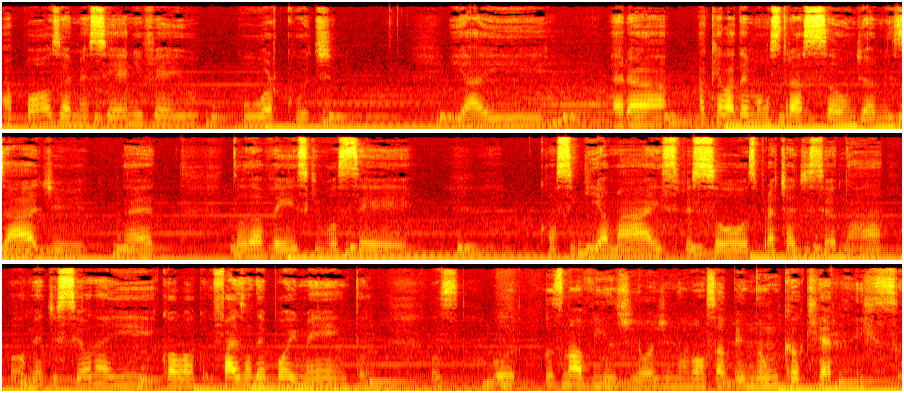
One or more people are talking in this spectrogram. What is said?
Após o MSN veio o Orkut. E aí era aquela demonstração de amizade, né? Toda vez que você conseguia mais pessoas para te adicionar, pô, me adiciona aí, coloca, faz um depoimento. Os, os novinhos de hoje não vão saber nunca o que era isso.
